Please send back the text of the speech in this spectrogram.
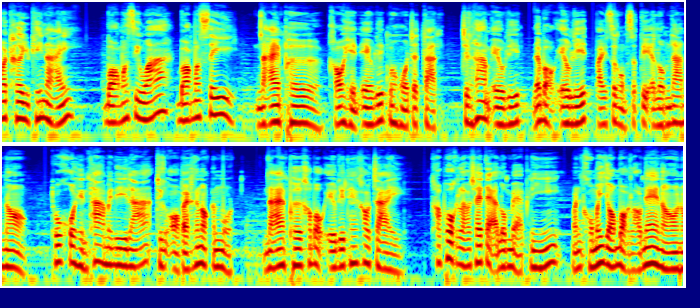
ว่าเธออยู่ที่ไหน บอกมาสิวะ บอกมาสินายอำเพอเขาเห็นเอลลิสโมโหจะจัด จึงห้ามเอลลิสและบอกเอลลิสไปสงบสติอารมณ์ด้านนอก ทุกคนเห็นท่าไม่ดีละ จึงออกไปข้างนอกกันหมด นายอำเพอเขาบอกเอลลิสให้เข้าใจ ถ้าพวกเราใช้แต่อารมณ์แบบนี้ มันคงไม่ยอมบอกเราแน่นอน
